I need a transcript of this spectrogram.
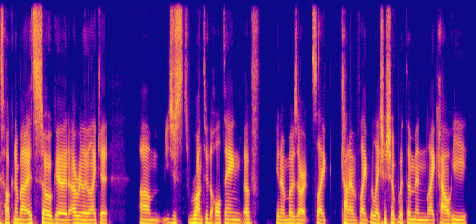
talking about it. It's so good. I really like it. Um, you just run through the whole thing of you know Mozart's like kind of like relationship with him and like how he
